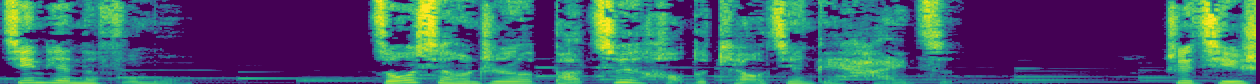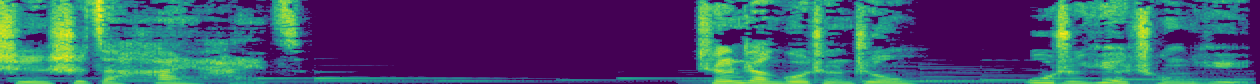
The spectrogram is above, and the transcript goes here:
今天的父母，总想着把最好的条件给孩子，这其实是在害孩子。成长过程中。物质越充裕，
